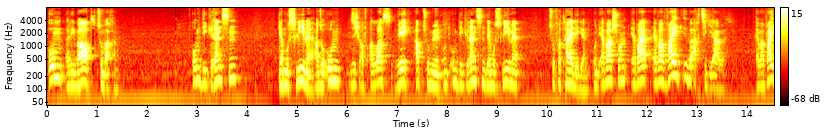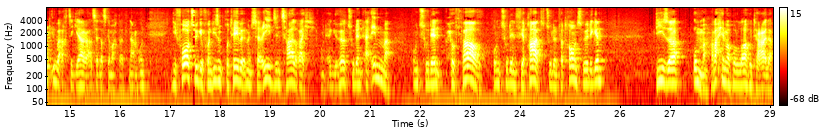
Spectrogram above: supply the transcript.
um Ribat zu machen, um die Grenzen der Muslime, also um sich auf Allahs Weg abzumühen und um die Grenzen der Muslime zu verteidigen. Und er war schon, er war, er war weit über 80 Jahre. Er war weit über 80 Jahre, als er das gemacht hat. Und die Vorzüge von diesem Qutayba ibn Sa'id sind zahlreich. Und er gehört zu den A'imma und zu den Huffar und zu den Thiqat, zu den Vertrauenswürdigen dieser Umma, rahimahullahu ta'ala.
